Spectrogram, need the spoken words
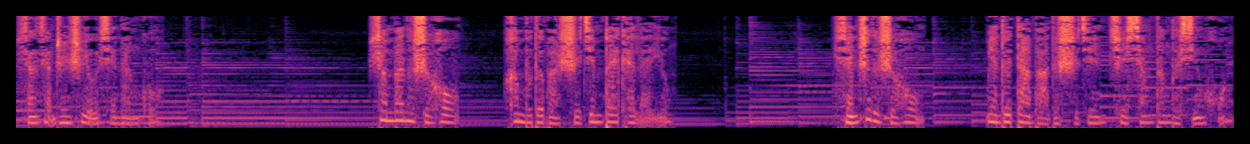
想想真是有些难过。上班的时候恨不得把时间掰开来用，闲置的时候，面对大把的时间却相当的心慌，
